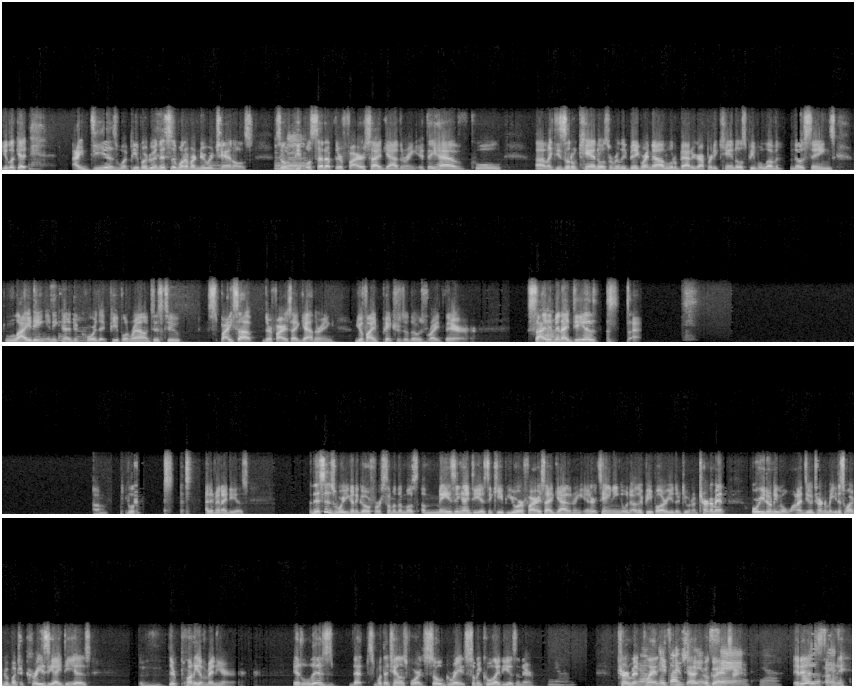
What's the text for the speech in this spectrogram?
You look at ideas, what people are doing. This is one of our newer channels. So when mm-hmm. people set up their fireside gathering, if they have cool, uh, like these little candles are really big right now, the little battery operated candles, people loving those things, lighting, any kind of decor that people around just to spice up their fireside gathering. You'll find pictures of those right there. Side Yeah. event ideas. Um, look at side event ideas this is where you're going to go for some of the most amazing ideas to keep your fireside gathering entertaining when other people are either doing a tournament or you don't even want to do a tournament. You just want to do a bunch of crazy ideas. There are plenty of them in here. It lives. That's what that channel is for. It's so great. So many cool ideas in there. yeah, Tournament yeah. planning. it's if you've got, actually oh, go ahead. insane Sorry. yeah It is. I say, mean,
